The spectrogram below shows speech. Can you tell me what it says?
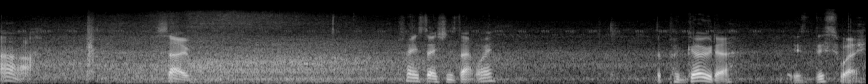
Ah, so train station's that way. The pagoda is this way.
